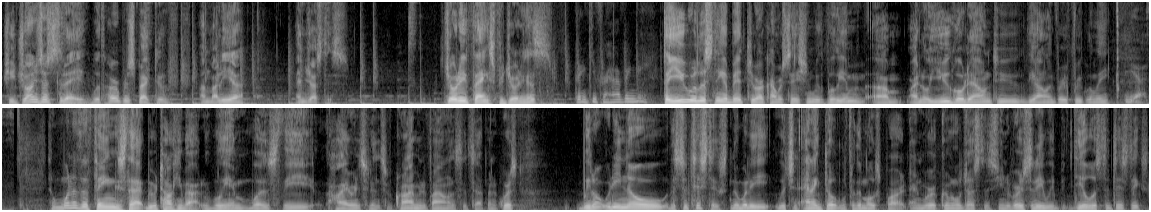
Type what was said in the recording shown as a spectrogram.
She joins us today with her perspective on Maria and justice. Jodie, thanks for joining us. Thank you for having me. So you were listening a bit to our conversation with William. Um, I know you go down to the island very frequently. Yes. So one of the things that we were talking about with William was the higher incidence of crime and violence that's happened. Of course, we don't really know the statistics. Nobody, which is anecdotal for the most part, and we're a criminal justice university. We deal with statistics.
